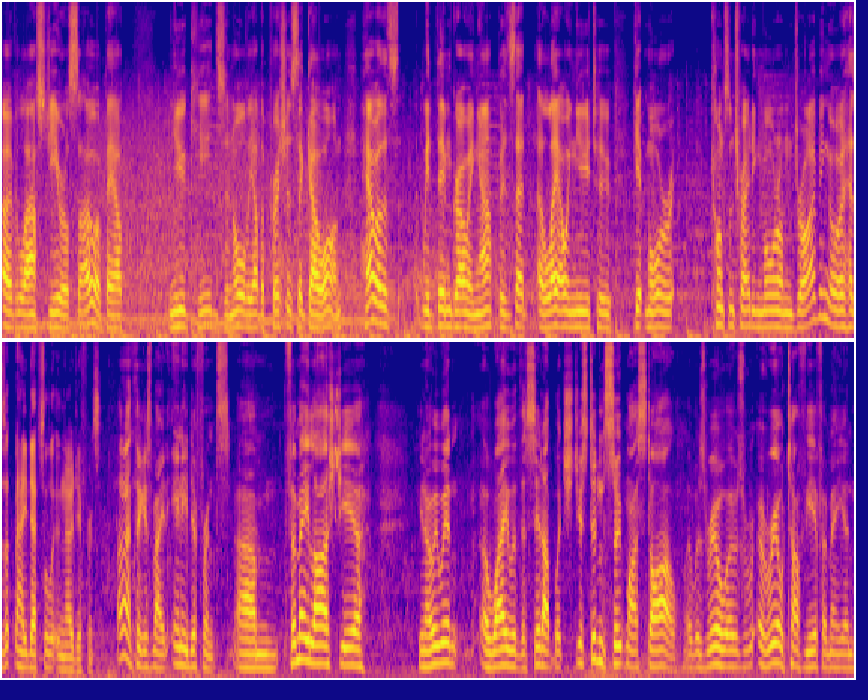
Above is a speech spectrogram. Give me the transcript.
over the last year or so about new kids and all the other pressures that go on. How is with them growing up? Is that allowing you to get more concentrating more on driving, or has it made absolutely no difference? I don't think it's made any difference. Um, for me, last year, you know, we went away with the setup which just didn't suit my style. It was real. It was a real tough year for me, and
